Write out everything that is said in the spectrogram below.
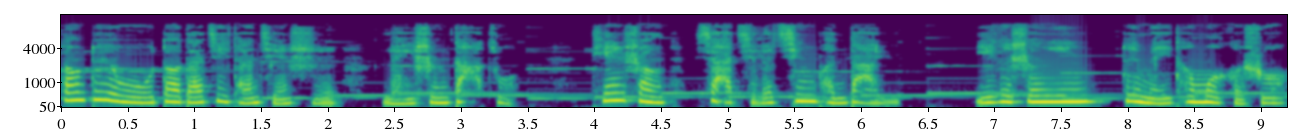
当队伍到达祭坛前时，雷声大作，天上下起了倾盆大雨。一个声音对梅特默克说：“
